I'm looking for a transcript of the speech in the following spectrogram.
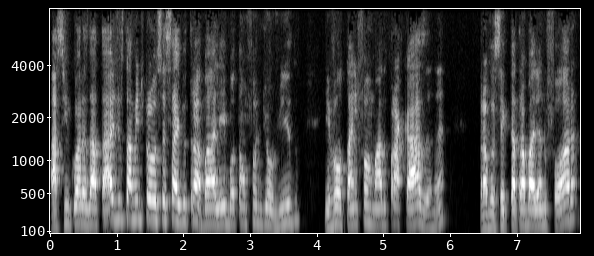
às 5 horas da tarde, justamente para você sair do trabalho e botar um fone de ouvido e voltar informado para casa, né? Para você que está trabalhando fora,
